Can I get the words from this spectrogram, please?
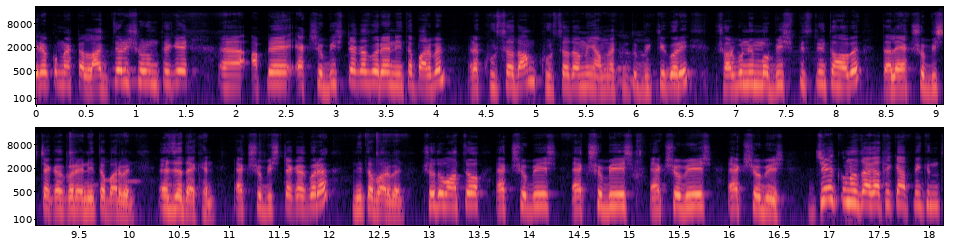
এরকম একটা লাক্সারি শোরুম থেকে আপনি একশো বিশ টাকা করে নিতে পারবেন। এটা খুচরা দাম, খুচরা দামেই আমরা কিন্তু বিক্রি করি। সর্বনিম্ন বিশ পিস নিতে হবে, তাহলে একশো বিশ টাকা করে নিতে পারবেন। এই যে দেখেন, একশো বিশ টাকা করে নিতে পারবেন। শুধুমাত্র একশো বিশ একশো বিশ একশো বিশ একশো বিশ। যে কোনো জায়গা থেকে আপনি কিন্তু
